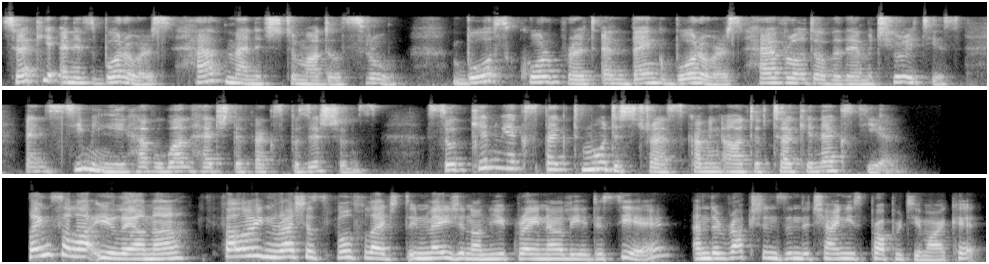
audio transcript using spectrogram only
Turkey and its borrowers have managed to muddle through. Both corporate and bank borrowers have rolled over their maturities and seemingly have well hedged FX positions. So, can we expect more distress coming out of Turkey next year? Thanks a lot, Juliana. Following Russia's full fledged invasion on Ukraine earlier this year and the ructions in the Chinese property market,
